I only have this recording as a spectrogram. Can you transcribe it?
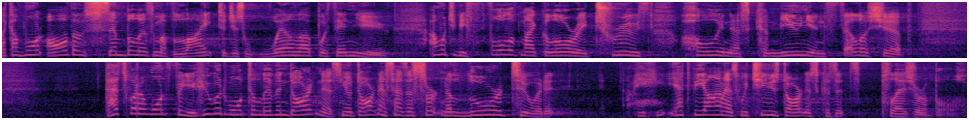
Like, I want all those symbolism of light to just well up within you. I want you to be full of my glory, truth, holiness, communion, fellowship. That's what I want for you. Who would want to live in darkness? You know, darkness has a certain allure to it. it I mean, you have to be honest, we choose darkness because it's pleasurable.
